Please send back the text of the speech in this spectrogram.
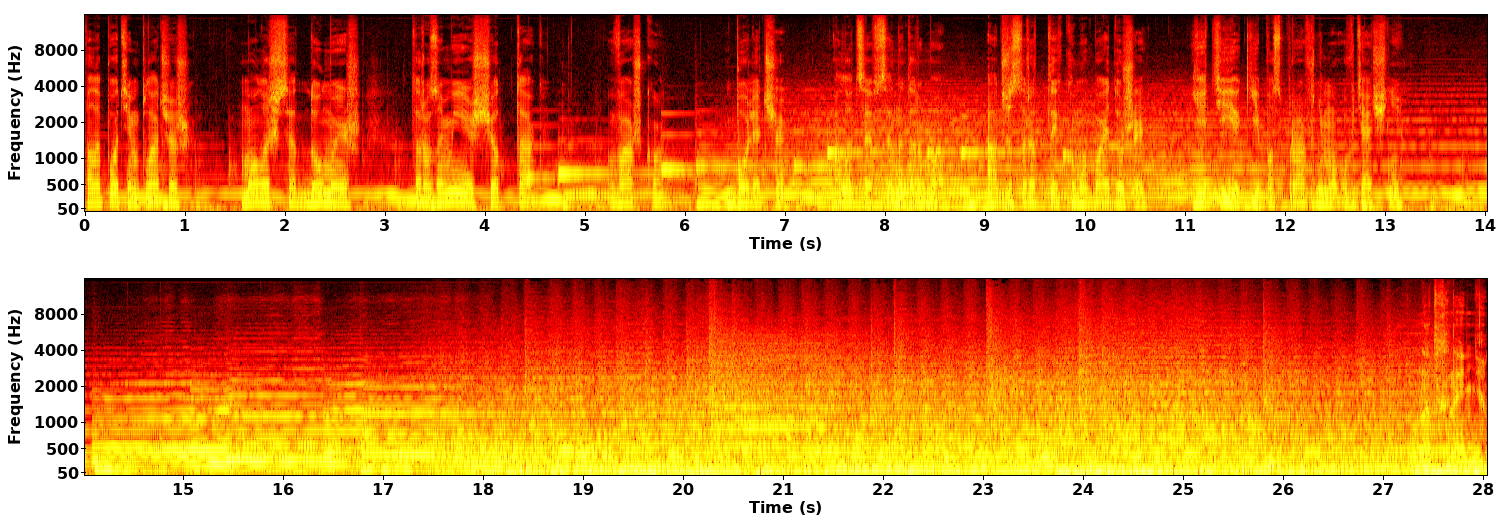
Але потім плачеш, молишся, думаєш та розумієш, що так, важко, боляче, але це все не дарма. Адже серед тих, кому байдуже, є ті, які по-справжньому вдячні. Натхнення.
